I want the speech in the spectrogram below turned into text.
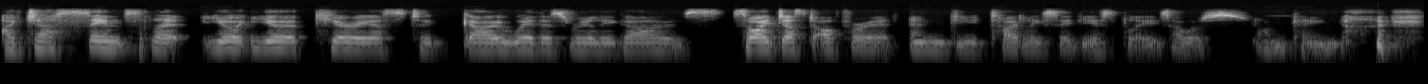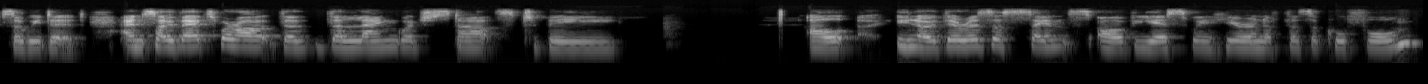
I just sense that you're you're curious to go where this really goes. So I just offer it, and you totally said yes, please. I was I'm keen, so we did, and so that's where I, the the language starts to be. I'll you know there is a sense of yes, we're here in a physical form,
